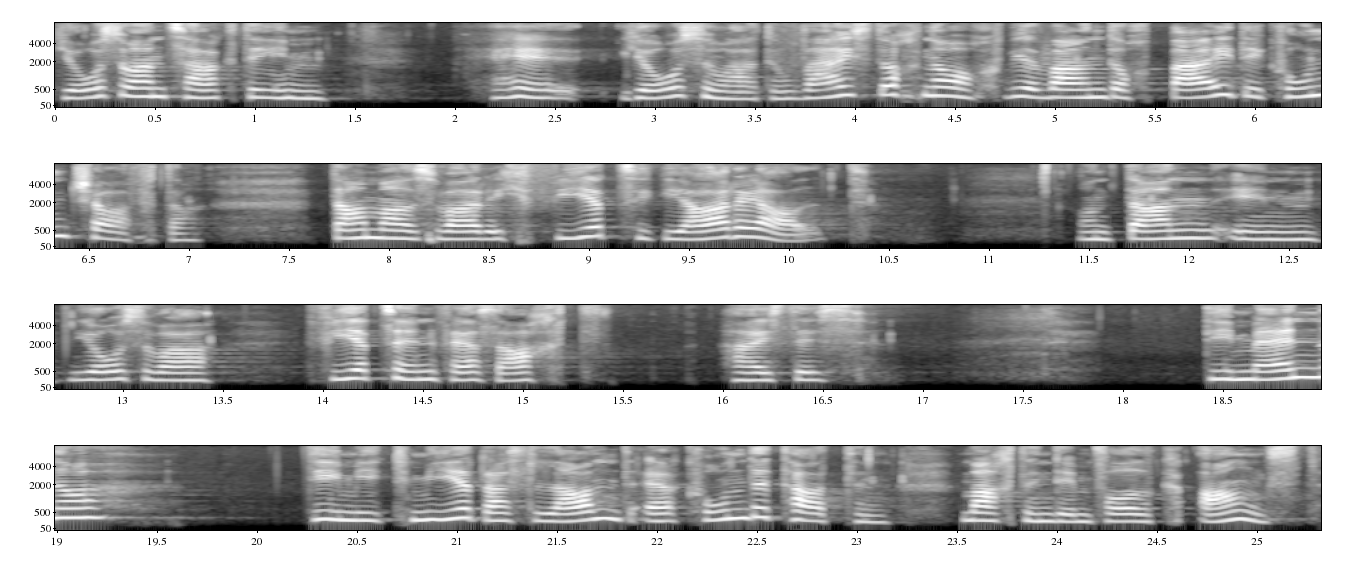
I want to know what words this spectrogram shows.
Josua und sagte ihm, hey Josua, du weißt doch noch, wir waren doch beide Kundschafter. Damals war ich 40 Jahre alt. Und dann in Josua 14, Vers 8 heißt es, die Männer die mit mir das Land erkundet hatten, machten dem Volk Angst.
